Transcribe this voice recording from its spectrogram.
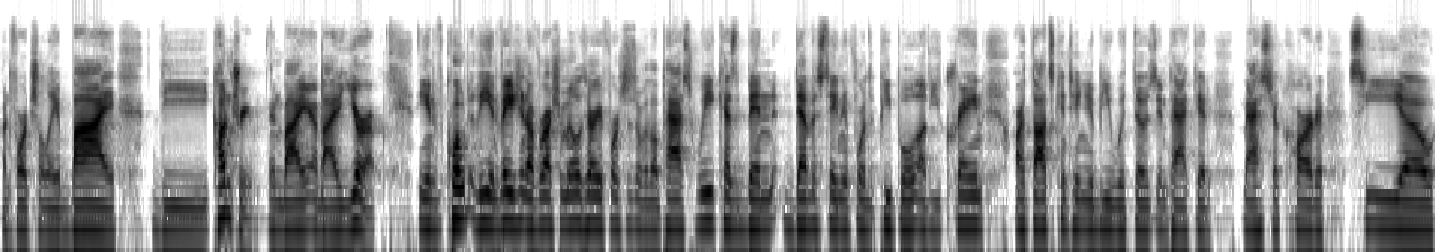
unfortunately, by the country and by, by Europe. The quote, the invasion of Russian military forces over the past week has been devastating for the people of Ukraine. Our thoughts continue to be with those impacted. MasterCard CEO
